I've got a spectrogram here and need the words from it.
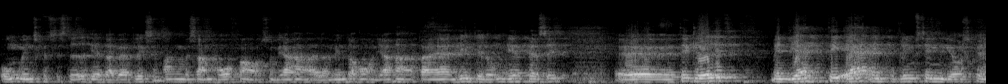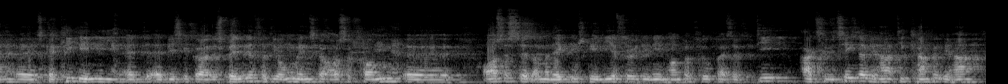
unge mennesker til stede her. Der er i hvert fald ikke så mange med samme hårfarve, som jeg har, eller mindre hår, end jeg har. Der er en hel del unge her, kan jeg se. Øh, det er glædeligt. Men ja, det er en problemstilling, vi også skal, øh, skal kigge ind i, at, at vi skal gøre det spændende for de unge mennesker også at komme, øh, også selvom man ikke måske lige er født ind i en håndboldklub. Altså de aktiviteter, vi har, de kampe, vi har,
